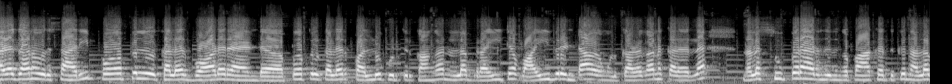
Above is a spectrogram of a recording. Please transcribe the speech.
அழகான ஒரு sari purple colour border and purple colour pallu கொடுத்துருக்காங்க. நல்லா பிரைட்டா வைப்ரண்டா உங்களுக்கு அழகான கலர்ல நல்லா சூப்பரா இருந்ததுங்க பாக்கிறதுக்கு நல்லா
